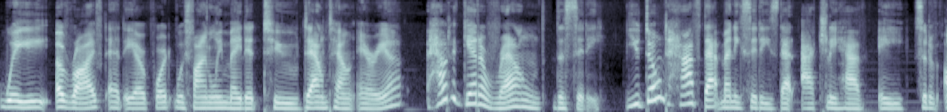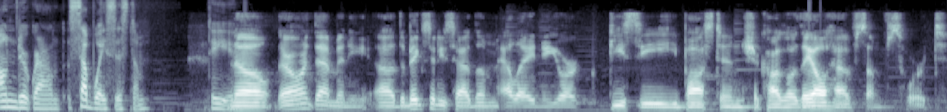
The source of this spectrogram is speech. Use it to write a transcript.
we arrived at the airport. We finally made it to downtown area. How to get around the city? You don't have that many cities that actually have a sort of underground subway system, do you? No, there aren't that many. Uh, the big cities have them LA, New York, DC, Boston, Chicago. They all have some sort.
